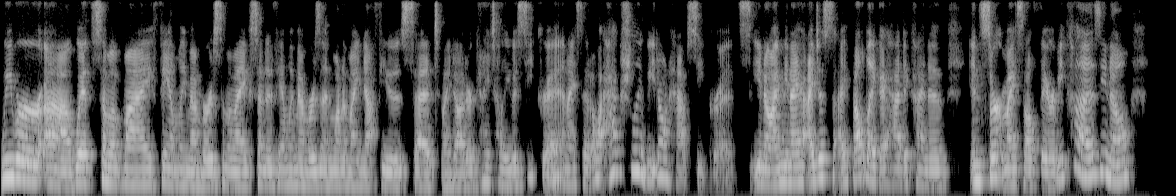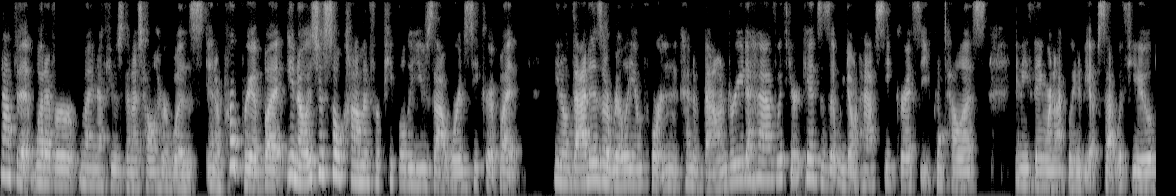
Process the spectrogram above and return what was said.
we were uh, with some of my family members, some of my extended family members, and one of my nephews said to my daughter, "Can I tell you a secret?" And I said, "Oh, actually, we don't have secrets." You know, I mean, I, I just I felt like I had to kind of insert myself there because, you know, not that whatever my nephew was going to tell her was inappropriate, but you know, it's just so common for people to use that word secret, but you know that is a really important kind of boundary to have with your kids is that we don't have secrets. You can tell us anything. We're not going to be upset with you.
